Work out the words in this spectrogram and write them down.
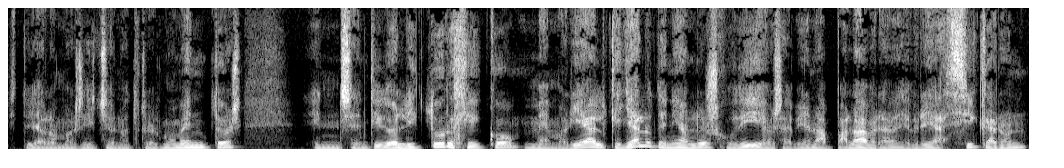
esto ya lo hemos dicho en otros momentos, en sentido litúrgico, memorial, que ya lo tenían los judíos, había una palabra hebrea, zícaron,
